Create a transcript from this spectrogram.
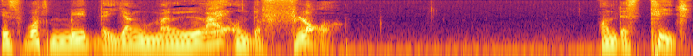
is what made the young man lie on the floor on the stage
